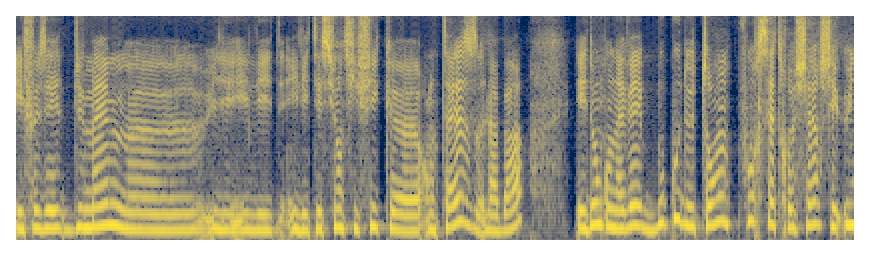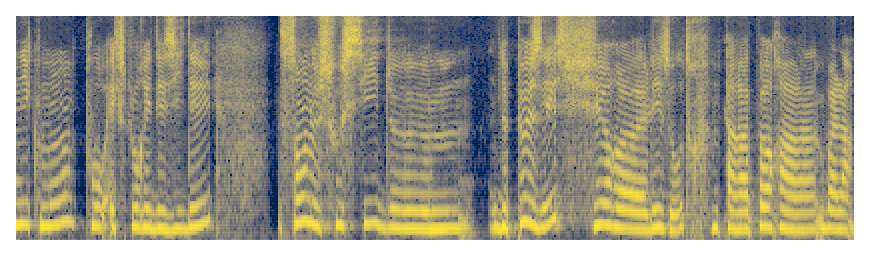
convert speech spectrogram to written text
il faisait du même. Euh, il, était scientifique euh, en thèse là-bas. Et donc on avait beaucoup de temps pour cette recherche et uniquement pour explorer des idées sans le souci de, peser sur euh, les autres par rapport à voilà.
